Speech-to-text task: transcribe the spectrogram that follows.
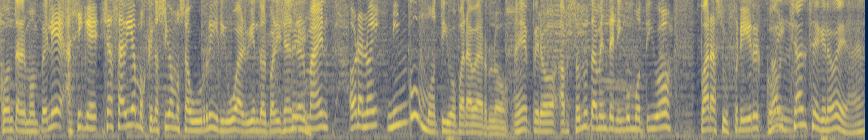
contra el Montpellier. Así que ya sabíamos que nos íbamos a aburrir igual viendo al Paris Saint Germain. Ahora no hay ningún motivo para verlo, eh, pero absolutamente ningún motivo para sufrir No hay chance de que lo vea, ¿eh?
